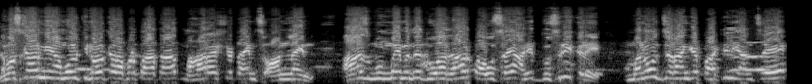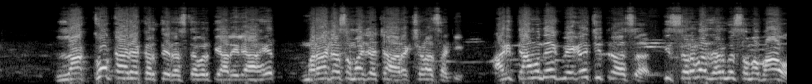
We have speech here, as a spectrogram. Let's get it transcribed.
नमस्कार मी अमोल किरोळकर आपण पाहत आहात महाराष्ट्र टाइम्स ऑनलाईन. आज मुंबईमध्ये धुवाधार पाऊस आहे आणि दुसरीकडे मनोज जरांगे पाटील यांचे लाखो कार्यकर्ते रस्त्यावरती आलेले आहेत मराठा समाजाच्या आरक्षणासाठी. आणि त्यामध्ये एक वेगळं चित्र असं की सर्व धर्म समभाव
